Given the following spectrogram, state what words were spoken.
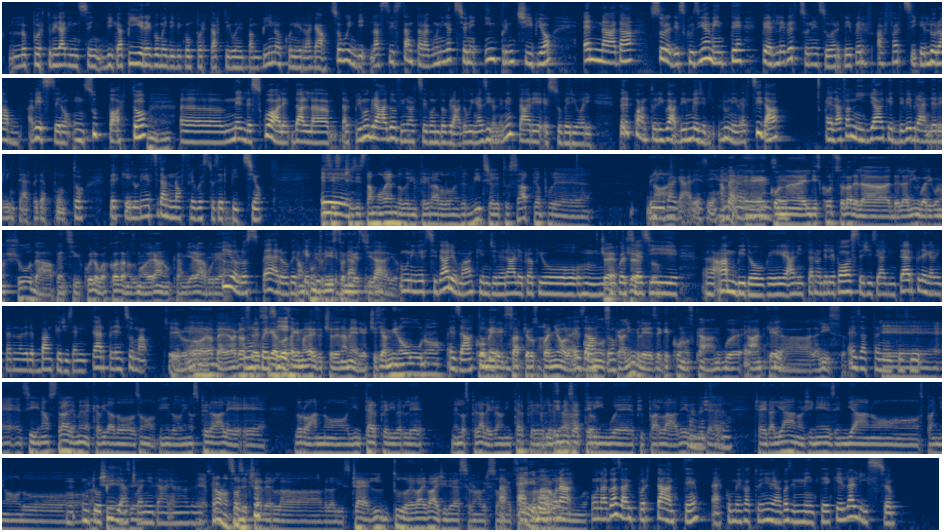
l'opportunità di, inseg- di capire come devi comportarti con il bambino o con il ragazzo. Quindi l'assistente alla comunicazione in principio è nata solo ed esclusivamente per le persone sorde, per a far sì che loro ab- avessero un supporto Mhm. eh, nelle scuole dal, dal primo grado fino al secondo grado, quindi asilo elementari e superiori. Per quanto riguarda invece l'università, è la famiglia che deve prendere l'interprete, appunto, perché l'università non offre questo servizio. E si- E ci si sta muovendo per integrarlo come servizio che tu sappia oppure... devi no, eh. pagare, sì. Vabbè, Eh, eh, con eh, il discorso là della, della lingua riconosciuta, pensi che quello qualcosa non smuoverà, non cambierà pure? Io lo spero perché punto più di che vista da- universitario. da- universitario, ma anche in generale proprio mm, in Certo, qualsiasi eh, ambito, che all'interno delle poste ci sia l'interprete, che all'interno delle banche ci sia l'interprete, insomma, Sì, Eh, oh, vabbè, la classica sì. cosa che magari succede in America, ci sia almeno uno esatto. come che- sappia lo spagnolo, che Esatto. conosca l'inglese, che conosca anche, Eh, anche che- la, la LIS. Esattamente, sì. E- eh, sì, in Australia a me mi è capitato, sono finito in ospedale e loro hanno gli interpreti per le... Nell'ospedale c'è un interprete per le prime Esatto. sette lingue più parlate, quindi c'è, c'è italiano, cinese, indiano, spagnolo, Mm, Utopia francese. qua in Italia, una cosa Eh, però non so se c'è per la, per la lista. Cioè, tu dove vai, vai, ci deve essere una persona Ah, che parla ecco, la una, lingua. una cosa importante, ecco, mi hai fatto venire una cosa in mente, che la LIS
